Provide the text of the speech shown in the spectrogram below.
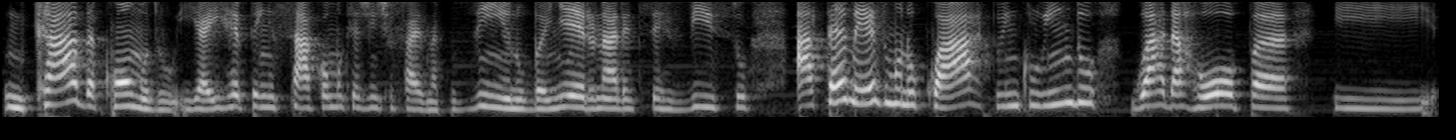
em cada cômodo, e aí repensar como que a gente faz na cozinha, no banheiro, na área de serviço, até mesmo no quarto, incluindo guarda-roupa e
